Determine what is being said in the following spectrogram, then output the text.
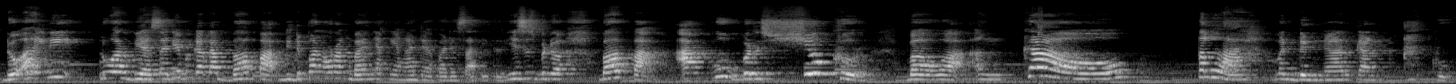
Doa ini luar biasa. Dia berkata, Bapak, di depan orang banyak yang ada pada saat itu. Yesus berdoa, Bapak, aku bersyukur bahwa engkau telah mendengarkan aku.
